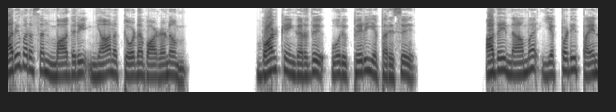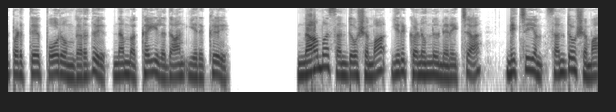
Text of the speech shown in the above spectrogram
அறிவரசன் மாதிரி ஞானத்தோட வாழணும். வாழ்க்கைங்கிறது ஒரு பெரிய பரிசு. அதை நாம எப்படி பயன்படுத்த போறோங்கிறது நம்ம கையில தான் இருக்கு. நாம சந்தோஷமா இருக்கணும்னு நினைச்சா நிச்சயம் சந்தோஷமா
